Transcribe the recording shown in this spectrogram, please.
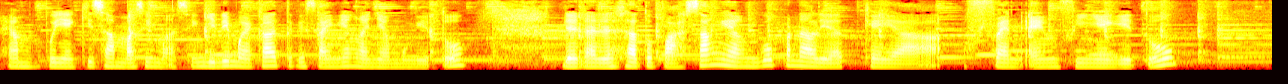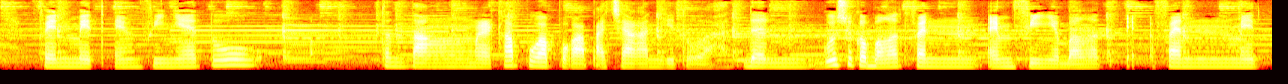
yang punya kisah masing-masing. Jadi mereka kisahnya nggak nyambung gitu. Dan ada satu pasang yang gue pernah lihat kayak fan MV-nya gitu. Fan made MV-nya itu tentang mereka pura-pura pacaran gitulah. Dan gue suka banget fan MV-nya banget. Fan made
